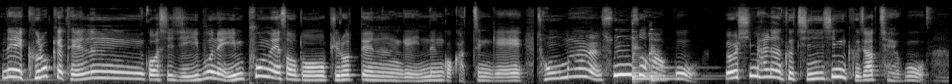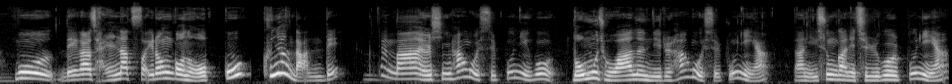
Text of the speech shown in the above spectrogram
근데 그렇게 되는 것이지 이분의 인품에서도 비롯되는 게 있는 것 같은 게 정말 순수하고 열심히 하려는 그 진심 그 자체고 뭐 내가 잘났어 이런 거는 없고 그냥 난데 그냥 나 열심히 하고 있을 뿐이고 너무 좋아하는 일을 하고 있을 뿐이야. 난 이 순간이 즐거울 뿐이야.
